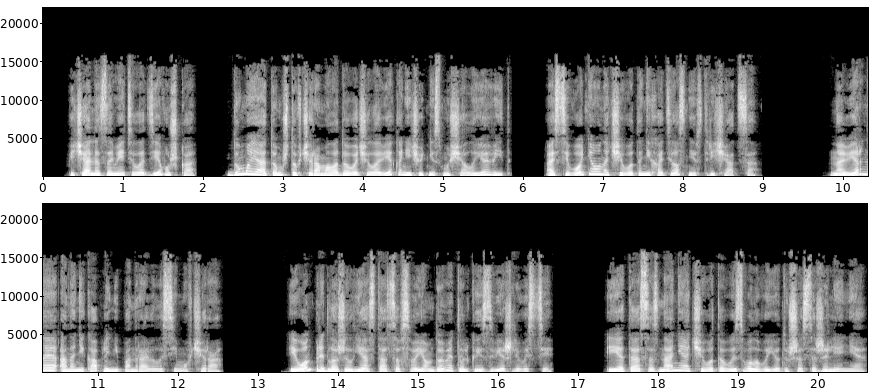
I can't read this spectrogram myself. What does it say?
— печально заметила девушка, думая о том, что вчера молодого человека ничуть не смущал ее вид, а сегодня он от чего-то не хотел с ней встречаться. Наверное, она ни капли не понравилась ему вчера. И он предложил ей остаться в своем доме только из вежливости. И это осознание от чего-то вызвало в ее душе сожаление.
